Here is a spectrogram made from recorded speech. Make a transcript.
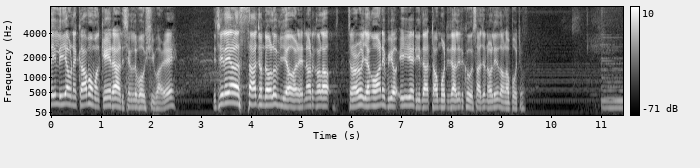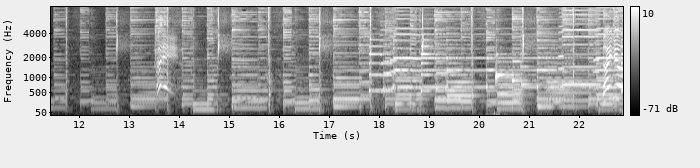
လေး၄ယောက်နဲ့ကားပေါ်မှာကဲထားတဲ့ချင်းလေးပုတ်ရှိပါတယ် ဒီချင်းလေးကတော့စာကြွန်တော်လို့မြည်ရပါတယ်နောက်တစ်ခါတော့ကျွန်တော်တို့ရန်ကုန်ကနေပြီးတော့အေးတဲ့ဒေတာတောင်ပေါ်ဒေတာလေးတစ်ခုကိုစာကျွန်တော်လေးဆောင်လောက်ပို့ချင် Thank you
